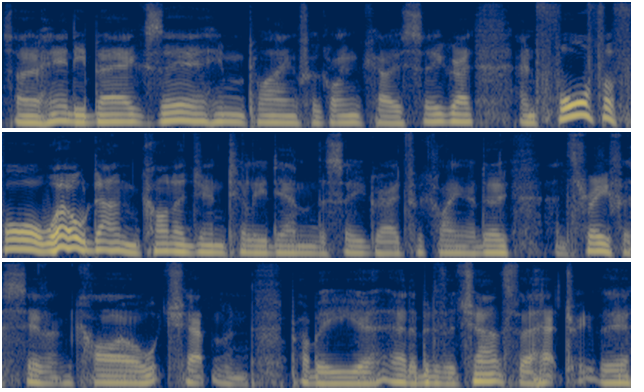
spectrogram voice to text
So handy bags there, him playing for Glencoe C grade, and 4 for 4, well done Connor Gentili down in the C grade for Kalangadoo, and 3 for 7 Kyle Chapman. Probably uh, had a bit of a chance for a hat trick there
